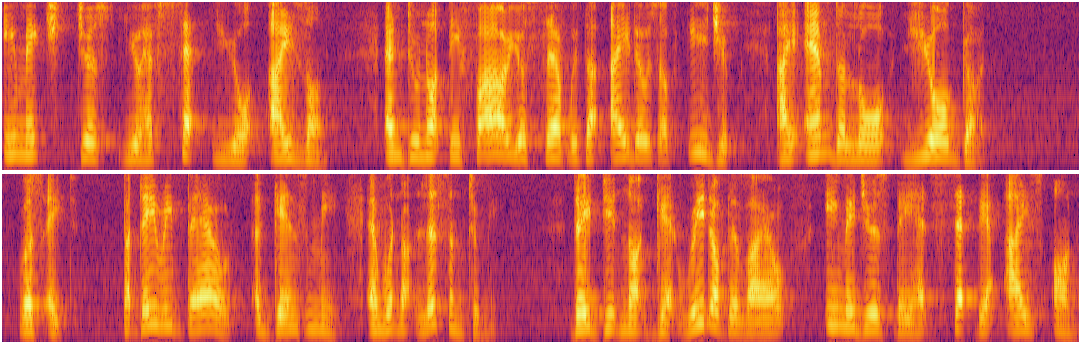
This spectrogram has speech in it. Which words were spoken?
images you have set your eyes on, and do not defile yourself with the idols of Egypt. I am the Lord your God. Verse 8 But they rebelled against me and would not listen to me. They did not get rid of the vile images they had set their eyes on,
